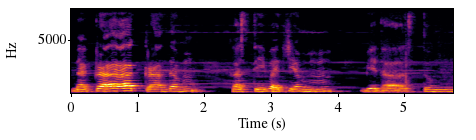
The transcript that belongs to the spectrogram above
നക്രാക്രാന്തം ഹസ്തിവര്യം വ്യതാസ്തും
